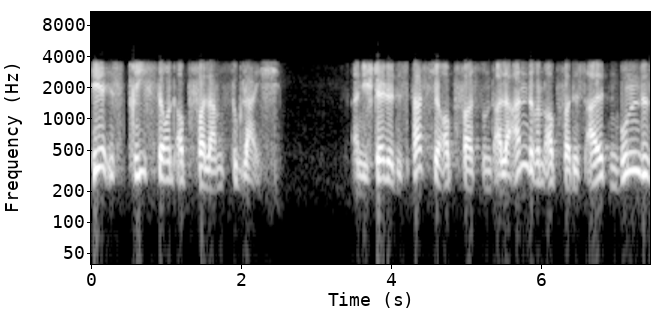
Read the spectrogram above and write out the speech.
Er ist Priester und Opferlamm zugleich. An die Stelle des Pascha-Opfers und aller anderen Opfer des alten Bundes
